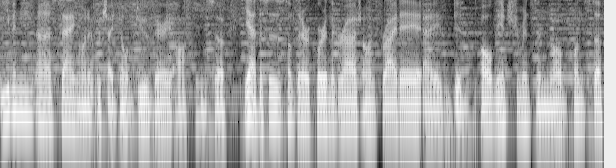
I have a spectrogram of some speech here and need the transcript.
even uh, sang on it, which I don't do very often. So yeah, this is something I recorded in the garage on Friday. I did all the instruments and all the fun stuff,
